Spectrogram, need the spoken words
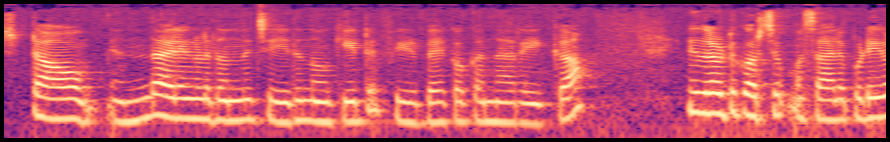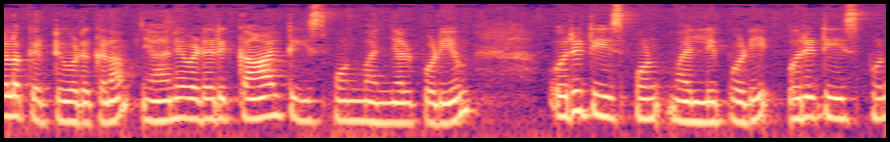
ഇഷ്ടമാവും എന്തായാലും നിങ്ങൾ ഇതൊന്ന് ചെയ്ത് നോക്കിയിട്ട് ഫീഡ്ബാക്കൊക്കെ ഒന്ന് അറിയിക്കുക. ഇതിലോട്ട് കുറച്ച് മസാലപ്പൊടികളൊക്കെ ഇട്ട് കൊടുക്കണം. ഞാനിവിടെ ഒരു കാൽ ടീസ്പൂൺ മഞ്ഞൾപ്പൊടിയും ഒരു ടീസ്പൂൺ മല്ലിപ്പൊടി ഒരു ടീസ്പൂൺ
